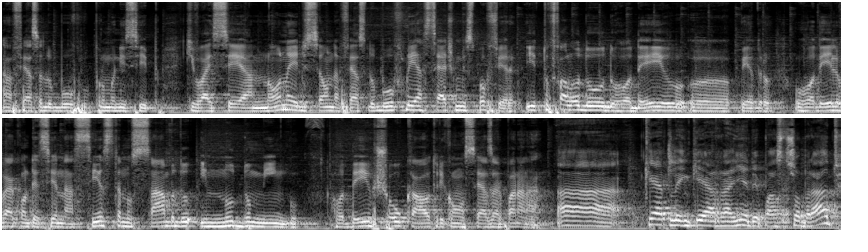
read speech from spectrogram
a Festa do Búfalo para o município, que vai ser a nona edição da Festa do Búfalo e a sétima expofeira. E tu falou do, do rodeio, uh, Pedro. O rodeio vai acontecer na sexta, no sábado e no domingo. Rodeio Show Country com o César Paraná. A Kathleen, que é a rainha de Pasto Sobrado,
